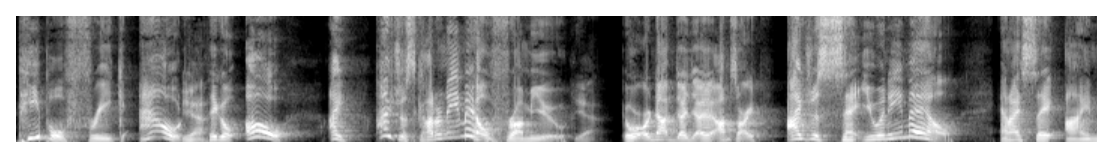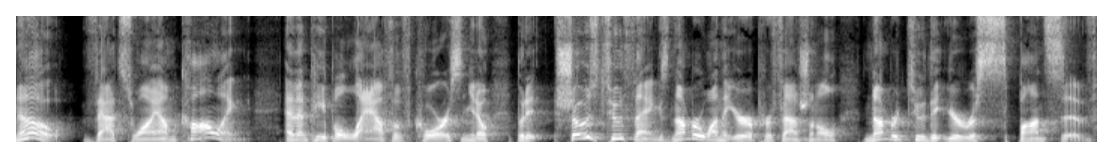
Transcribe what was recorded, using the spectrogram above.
people freak out. Yeah. They go, Oh, I, I just got an email from you. Yeah. Or, or not, I'm sorry. I just sent you an email. And I say, I know. That's why I'm calling. And then people laugh, of course, and you know, but it shows two things. Number one, that you're a professional. Number two, that you're responsive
